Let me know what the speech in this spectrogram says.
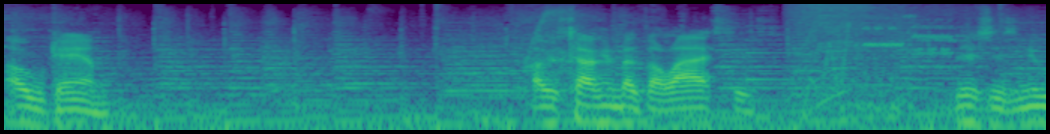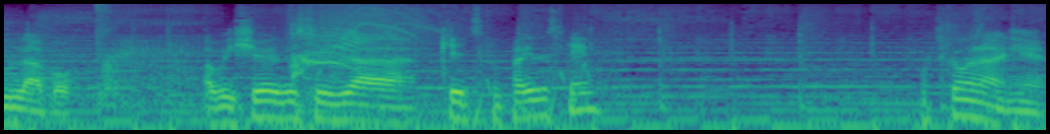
Oh, damn. I was talking about the lasses. This is new level. Are we sure this is, uh, kids can play this game? What's going on here?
